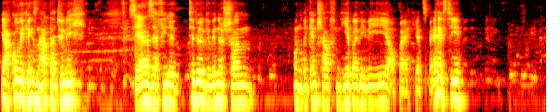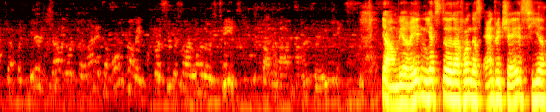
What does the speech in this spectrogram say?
Ja, Kofi Kingston hat natürlich sehr, sehr viele Titelgewinne schon und Regentschaften hier bei WWE, auch bei jetzt bei NXT. Ja, und wir reden jetzt äh, davon, dass Andrew Chase hier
